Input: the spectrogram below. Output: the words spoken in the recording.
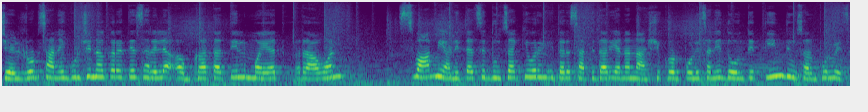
जेलरोड साने गुरुजीनगर येथे झालेल्या अपघातातील मयत रावण स्वामी आणि त्याचे दुचाकीवरील इतर साथीदार यांना नाशिक रोड पोलिसांनी दोन ते तीन दिवसांपूर्वीच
